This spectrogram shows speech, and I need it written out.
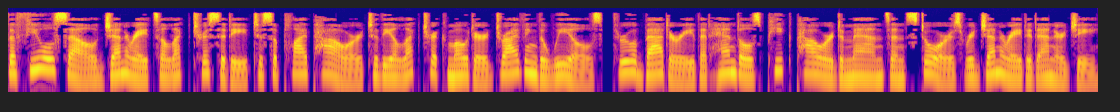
The fuel cell generates electricity to supply power to the electric motor driving the wheels, through a battery that handles peak power demands and stores regenerated energy.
